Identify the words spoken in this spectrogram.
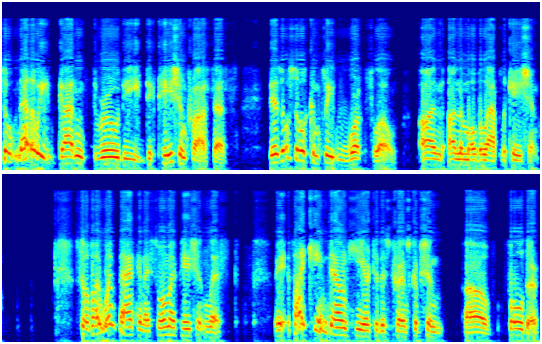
So now that we've gotten through the dictation process, there's also a complete workflow on, on the mobile application. So if I went back and I saw my patient list, if I came down here to this transcription uh, folder,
